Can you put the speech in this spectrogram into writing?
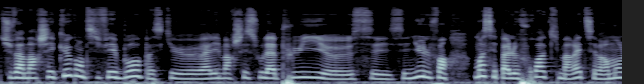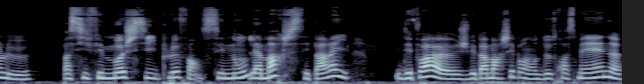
tu vas marcher que quand il fait beau parce que aller marcher sous la pluie euh, c'est nul enfin moi c'est pas le froid qui m'arrête c'est vraiment le enfin s'il fait moche s'il pleut enfin c'est non la marche c'est pareil des fois, euh, je vais pas marcher pendant 2-3 semaines.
